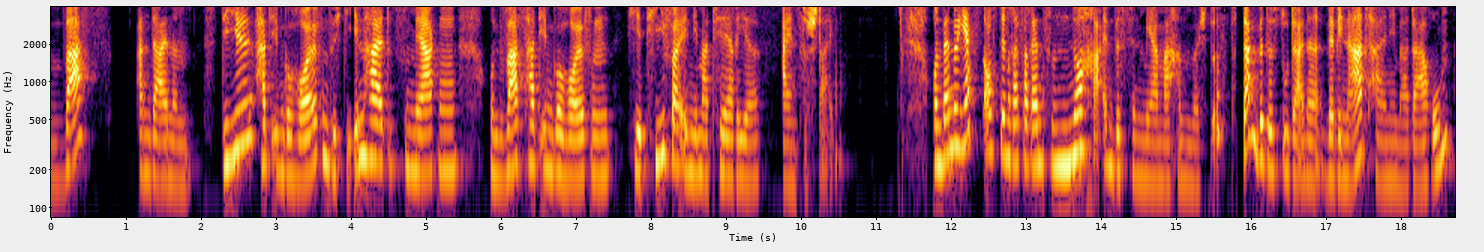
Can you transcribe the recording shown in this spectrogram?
was an deinem Stil hat ihm geholfen, sich die Inhalte zu merken und was hat ihm geholfen, hier tiefer in die Materie einzusteigen. Und wenn du jetzt aus den Referenzen noch ein bisschen mehr machen möchtest, dann bittest du deine Webinarteilnehmer darum,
